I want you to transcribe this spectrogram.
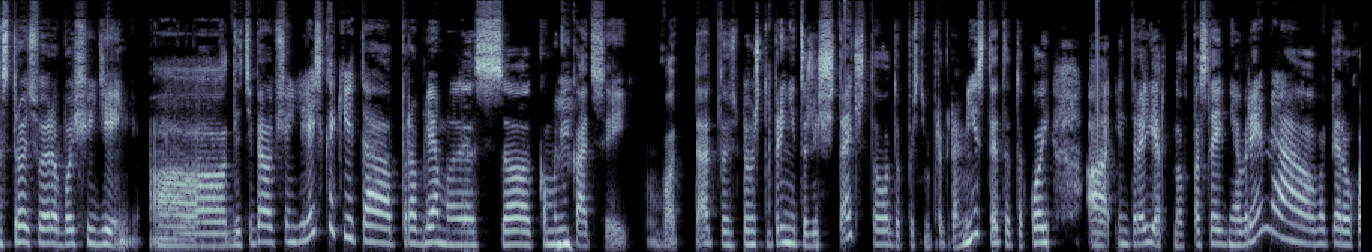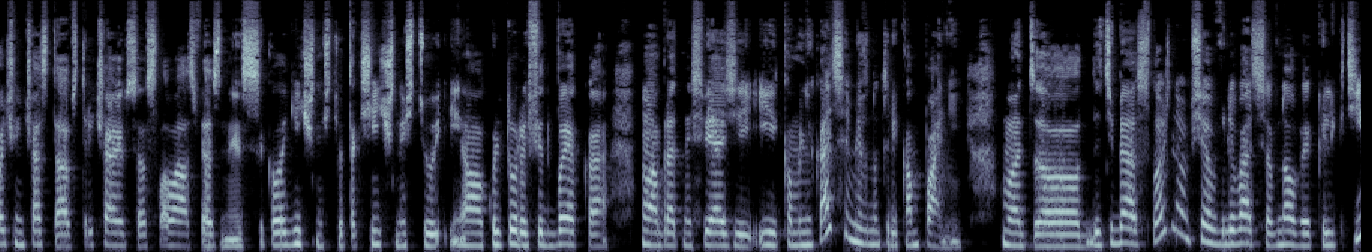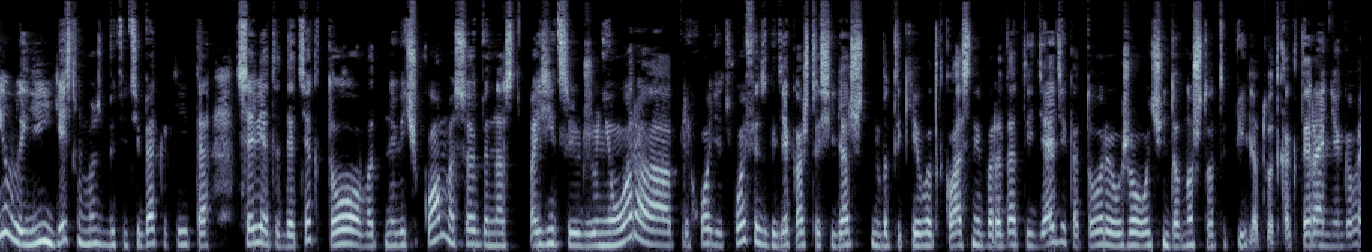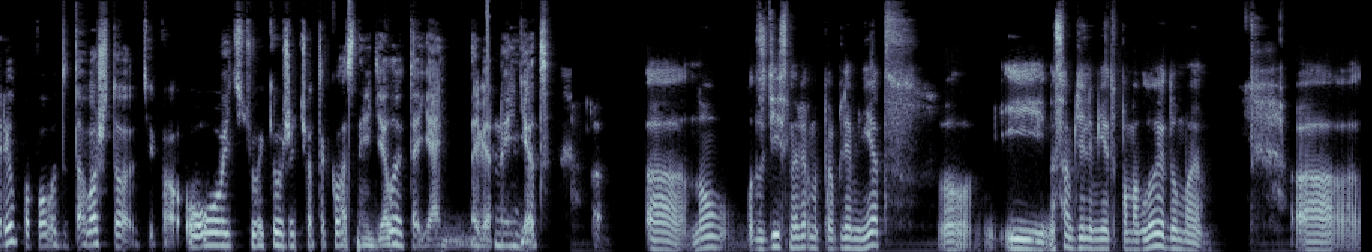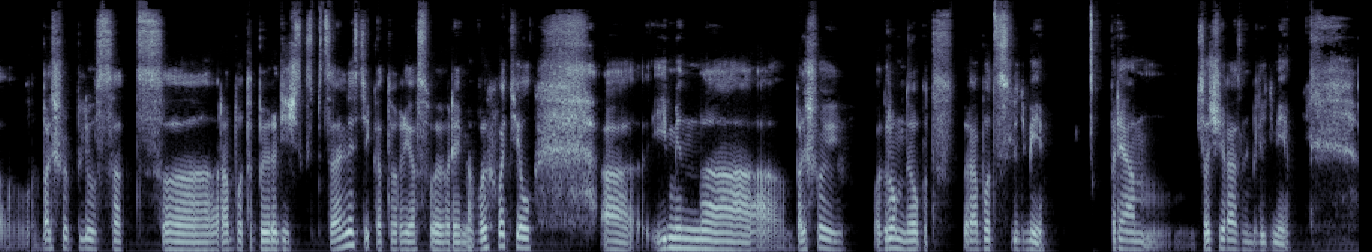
строить свой рабочий день. А, для тебя вообще есть какие-то проблемы с коммуникацией? Вот, да, то есть, потому что принято же считать, что, допустим, программист это такой а, интроверт. Но в последнее время, во-первых, очень часто встречаются слова, связанные с экологичностью, токсичностью, и, а, культурой фидбэка, ну, обратной связи и коммуникациями внутри компаний. Вот, а, для тебя сложно вообще вливаться в новые коллективы, и есть ли, может быть, у тебя какие-то советы для тех, кто вот новичком, особенно с позиции джуниора, приходит в офис, где, кажется, сидят вот такие такие вот классные бородатые дяди, которые уже очень давно что-то пилят. Вот как ты ранее говорил по поводу того, что типа, ой, эти чуваки уже что-то классное делают, а я, наверное, нет. А, ну, вот здесь, наверное, проблем нет. И на самом деле мне это помогло, я думаю. А, большой плюс от а, работы по юридической специальности, которую я в свое время выхватил, а, именно большой огромный опыт работы с людьми прям с очень разными людьми. Э,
